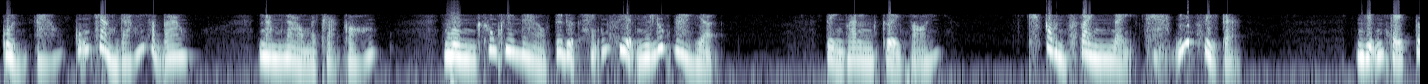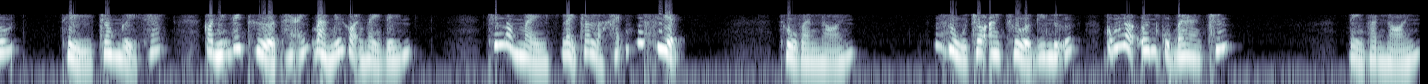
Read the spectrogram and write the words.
Quần áo cũng chẳng đáng là bao, năm nào mà chả có, nhưng không khi nào tôi được hãnh diện như lúc này ạ. Tỉnh Văn cười nói, cái con xanh này chả biết gì cả. Những cái tốt thì cho người khác, còn những cái thừa thãi bà mới gọi mày đến. Thế mà mày lại cho là hãnh diện. Thủ Văn nói, dù cho ai thừa đi nữa, cũng là ơn của bà chứ. Tỉnh Văn nói,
